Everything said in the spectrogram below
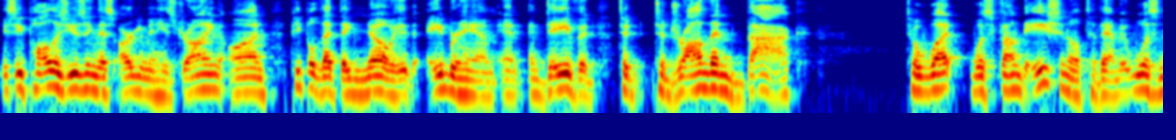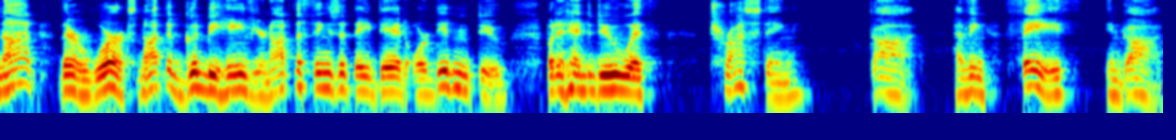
You see, Paul is using this argument. He's drawing on people that they know, Abraham and, and David, to, to draw them back to what was foundational to them. It was not their works, not the good behavior, not the things that they did or didn't do, but it had to do with trusting God, having faith in God.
